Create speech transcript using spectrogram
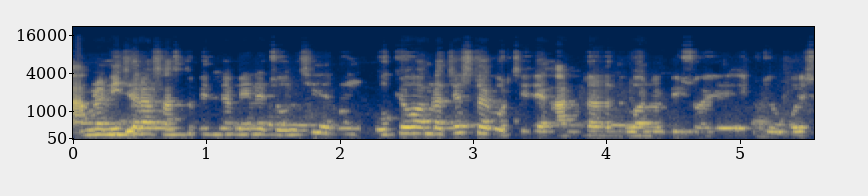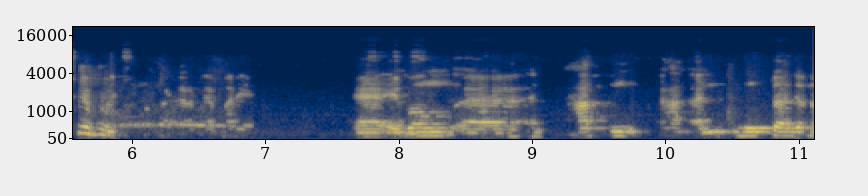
আমরা নিজেরা স্বাস্থ্যবিধিটা মেনে চলছি এবং ওকেও আমরা চেষ্টা করছি যে হাতটা ধোয়ানোর বিষয়ে একটু পরিষ্কার পরিচ্ছন্ন থাকার ব্যাপারে। এবং হাত মুখটা যেন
